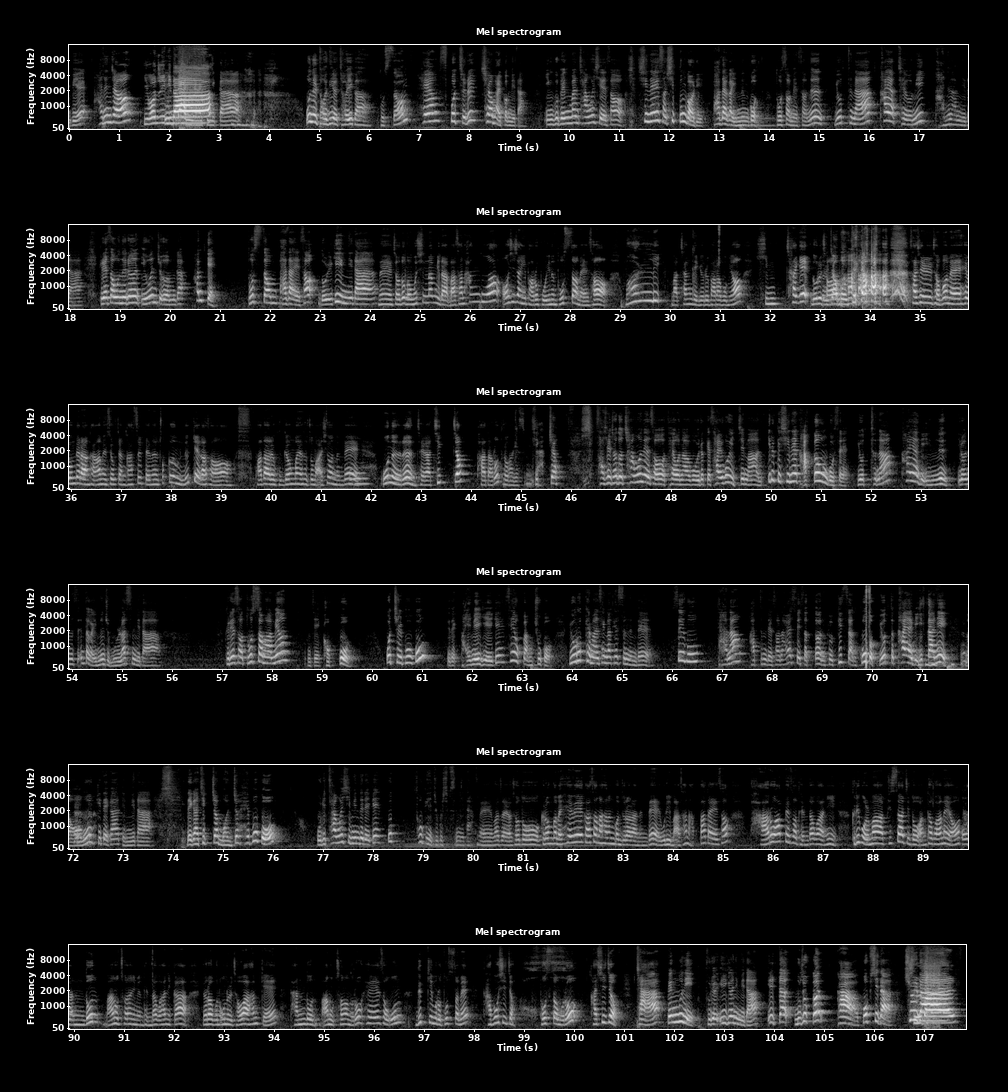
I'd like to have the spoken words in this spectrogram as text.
TV의 한은정 이원주입니다. 안녕하십니까. 오늘 드디어 저희가 도섬 해양 스포츠를 체험할 겁니다. 인구 100만 창원시에서 시내에서 10분 거리 바다가 있는 곳 도섬에서는 요트나 카약 체험이 가능합니다. 그래서 오늘은 이원주 의원과 함께 도섬 바다에서 놀기입니다. 네, 저도 너무 신납니다. 마산 항구와 어시장이 바로 보이는 도섬에서 멀리 마창대교를 바라보며 힘차게 노를 저어볼게요. 사실 저번에 해운대랑 강암해수욕장 갔을 때는 조금 늦게 가서 바다를 구경만 해서 좀 아쉬웠는데 음. 오늘은 제가 직접 바다로 들어가겠습니다. 직접. 사실 저도 창원에서 태어나고 이렇게 살고 있지만 이렇게 시내 가까운 곳에 요트나 카약이 있는 이런 센터가 있는 줄 몰랐습니다. 그래서 도섬하면 이제 걷고 꽃을 보고 이제 갈매기에게 새우깡 주고 요렇게만 생각했었는데 세부 다낭 같은 데서는 할 수 있었던 그 비싼 고급 요트 카약이 있다니 너무 기대가 됩니다. 내가 직접 먼저 해보고 우리 창원 시민들에게 꼭 소개해주고 싶습니다. 네, 맞아요. 저도 그런 거는 해외에 가서나 하는 건 줄 알았는데 우리 마산 앞바다에서 바로 앞에서 된다고 하니 그리고 얼마 비싸지도 않다고 하네요. 어. 단돈 15,000원이면 된다고 하니까 여러분 오늘 저와 함께 단돈 15,000원으로 해외에서 온 느낌으로 도섬에 가보시죠. 도섬으로 가시죠. 자, 백문이 불여 일견입니다. 일단 무조건 가봅시다. 출발!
